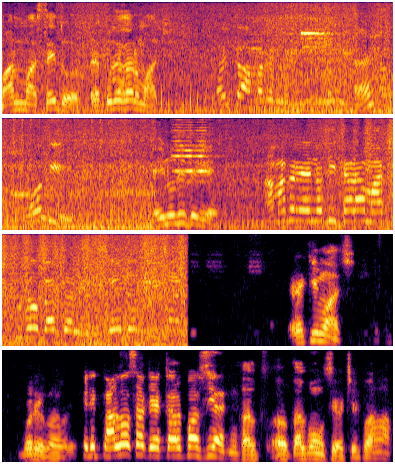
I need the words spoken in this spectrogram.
বান মাছ তাই তো? এটা কোথাকার মাছ? ওই তো আমাদের হ্যাঁ? নদী? এই নদী থেকে? আমাদের এই নদী ছাড়া মাছ কোথাও ব্যবসা নেই। যে নদী মাছ বরে বাবরে। এটা কালো আছে কালপাশি আছে কাল আছে বাহ। হ্যাঁ।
